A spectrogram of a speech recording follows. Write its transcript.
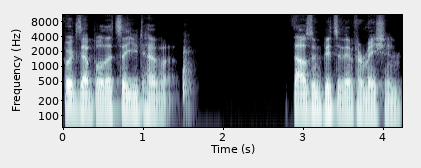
For example, let's say you'd have a thousand bits of information.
